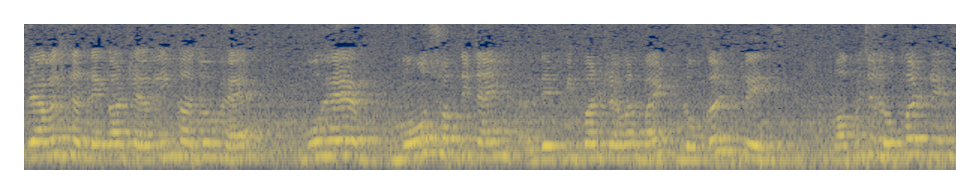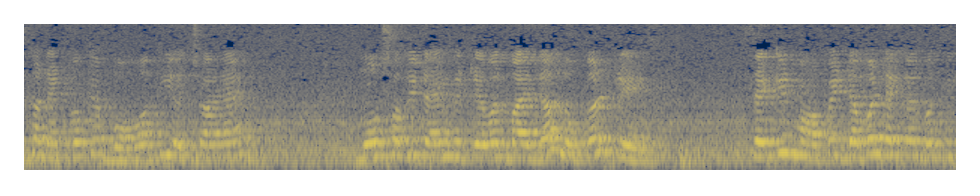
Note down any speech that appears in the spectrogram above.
ट्रेवल करने का ट्रेवलिंग का जो है, वो है most of the time they people travel by local train वहाँ पे जो लोकल ट्रेन का नेटवर्क है, बहुत ही अच्छा है। Most of the time they travel by the local train second वहाँ पे डबल डेकर बसेस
